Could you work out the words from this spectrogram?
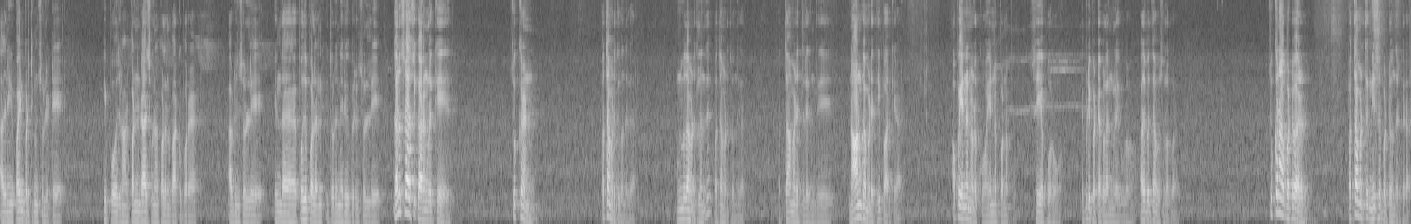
அதை நீங்கள் பயன்படுத்திக்கணும்னு சொல்லிட்டு இப்போது நான் பன்னெண்டு ராசி பலன் பார்க்க போகிறேன் அப்படின்னு சொல்லி இந்த பொது பலன் இதோட நிறைவு பெறும் சொல்லி தனுசு ராசிக்காரங்களுக்கு சுக்கிரன் பத்தாம் இடத்துக்கு வந்திருக்கார். ஒன்பதாம் இடத்துலேருந்து பத்தாம் இடத்துக்கு வந்திருக்கார். பத்தாம் இடத்துலேருந்து நான்காம் இடத்தை பார்க்கிறார். அப்போ என்ன நடக்கும்? என்ன பண்ண செய்ய போகிறோம் எப்படிப்பட்ட பலன்கள் இருக்கணும் அதை பற்றி தான் சொல்ல போகிறேன் சுக்கனாகப்பட்டவர் பத்தாம் இடத்துக்கு நீசப்பட்டு வந்திருக்கிறார்.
